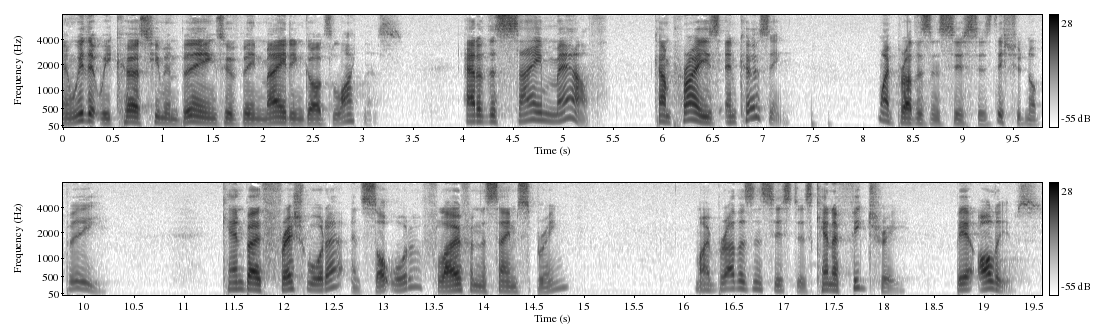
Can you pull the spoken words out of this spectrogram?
and with it we curse human beings who have been made in God's likeness. Out of the same mouth come praise and cursing. My brothers and sisters, this should not be. Can both fresh water and salt water flow from the same spring? My brothers and sisters, can a fig tree bear olives,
